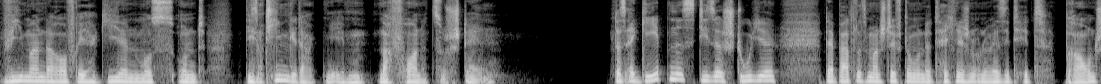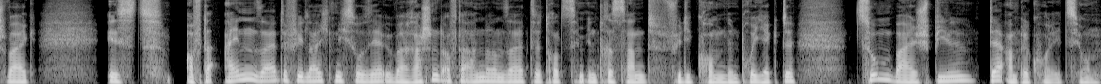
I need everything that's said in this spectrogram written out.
wie man darauf reagieren muss und diesen Teamgedanken eben nach vorne zu stellen. Das Ergebnis dieser Studie der Bertelsmann Stiftung und der Technischen Universität Braunschweig ist auf der einen Seite vielleicht nicht so sehr überraschend, auf der anderen Seite trotzdem interessant für die kommenden Projekte, zum Beispiel der Ampelkoalition.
